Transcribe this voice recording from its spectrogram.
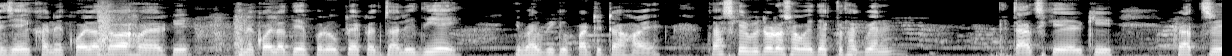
এই যে এখানে কয়লা দেওয়া হয় আর কি। এখানে কয়লা দিয়ে পরে উপরে একটা জালি দিয়ে এই বারবিকিউ পার্টিটা হয়। তো আজকের ভিডিওটা সবাই দেখতে থাকবেন। তা আজকে আর কি রাত্রে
